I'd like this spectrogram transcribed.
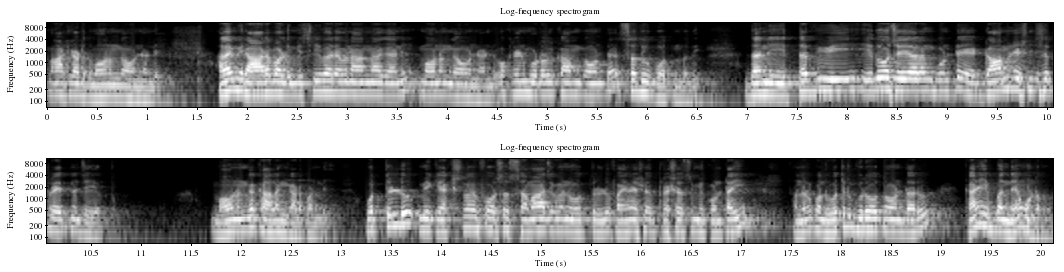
మాట్లాడదు మౌనంగా ఉండండి. అలాగే మీరు ఆడవాళ్ళు మీ శ్రీవారు ఏమైనా అన్నా కానీ మౌనంగా ఉండండి. ఒక రెండు మూడు రోజులు కామ్గా ఉంటే చదువుపోతుంది అది. దాన్ని తవ్వి ఏదో చేయాలనుకుంటే డామినేషన్ చేసే ప్రయత్నం చేయొద్దు. మౌనంగా కాలం గడపండి. ఒత్తిళ్ళు మీకు ఎక్స్టర్నల్ ఫోర్సెస్ సమాజమైన ఒత్తిళ్ళు ఫైనాన్షియల్ ప్రెషర్స్ మీకు ఉంటాయి. అందులో కొంత ఒత్తిడి గురవుతూ ఉంటారు. కానీ ఇబ్బంది ఏమి ఉండదు.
